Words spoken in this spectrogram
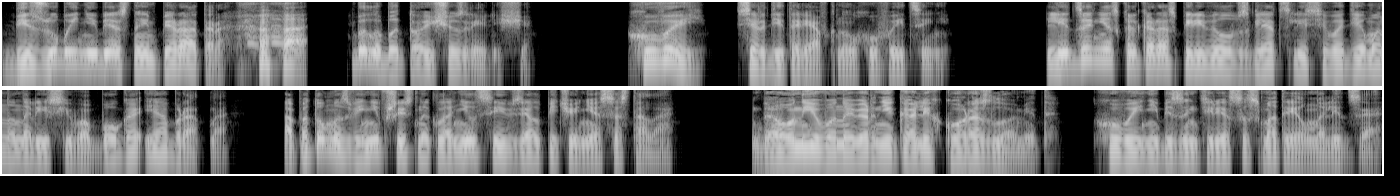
Беззубый небесный император. Ха-ха! Было бы то еще зрелище». «Хувей!» — сердито рявкнул Хуфейцинь. Лидзе несколько раз перевел взгляд с лисьего демона на лисьего бога и обратно, а потом, извинившись, наклонился и взял печенье со стола. «Да он его наверняка легко разломит». Хувей не без интереса смотрел на Лидзе.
